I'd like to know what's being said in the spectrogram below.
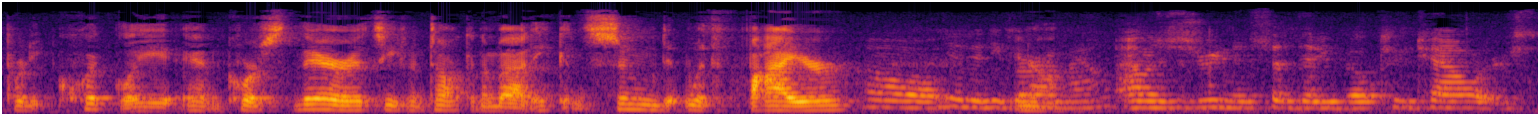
pretty quickly. And of course, there it's even talking about he consumed it with fire. Oh, Yeah, did he You burn know. them out? I was just reading, it said that he built two towers Yeah. to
